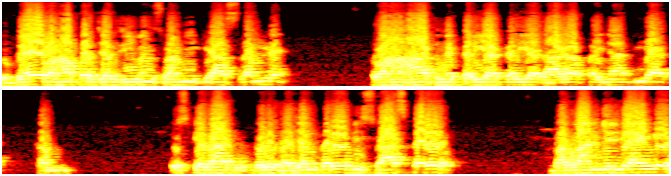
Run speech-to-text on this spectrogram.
तो गए वहाँ पर जगजीवन स्वामी के आश्रम में तो वहाँ हाथ में करिया करिया धागा पहना दिया, कम। उसके बाद बोले, भजन करो, विश्वास करो, भगवान मिल जाएँगे।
